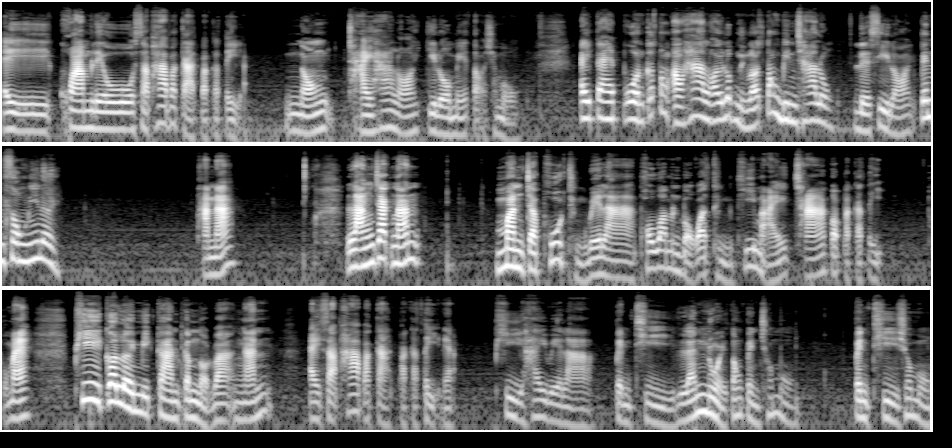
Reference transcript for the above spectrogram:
ไอความเร็วสภาพอากาศปกติอะน้องใช้ 500 กิโลเมตรต่อชั่วโมง ไอแปรปรวนก็ต้องเอา 500ลบ100 ต้องบินช้าลง เหลือ 400 เป็นทรงนี้เลย ทันนะ หลังจากนั้นมันจะพูดถึงเวลา เพราะว่ามันบอกว่าถึงที่หมายช้ากว่าปกติ ถูกไหมพี่ก็เลยมีการกำหนดว่างั้น ไอสภาพอากาศปกติเนี่ย พี่ให้เวลา เป็นทีและหน่วยต้องเป็นชั่วโมง เป็นทีชั่วโมง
